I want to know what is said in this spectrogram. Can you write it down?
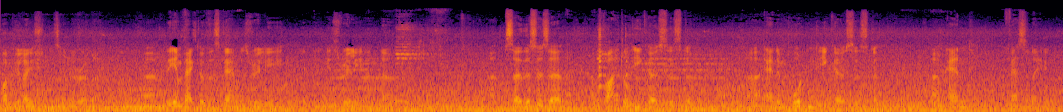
populations in the river. The impact of this dam is really is really unknown. Um, so this is a, a vital ecosystem, uh, an important ecosystem, um, and fascinating one.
